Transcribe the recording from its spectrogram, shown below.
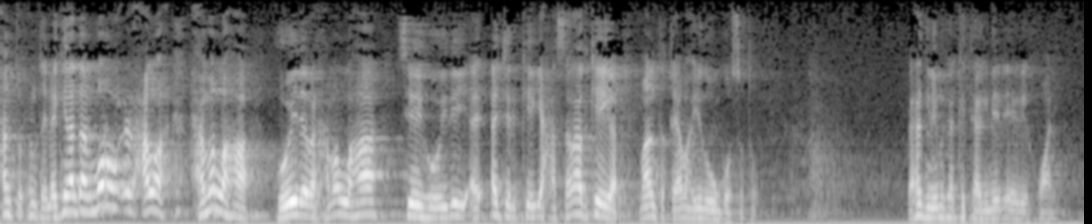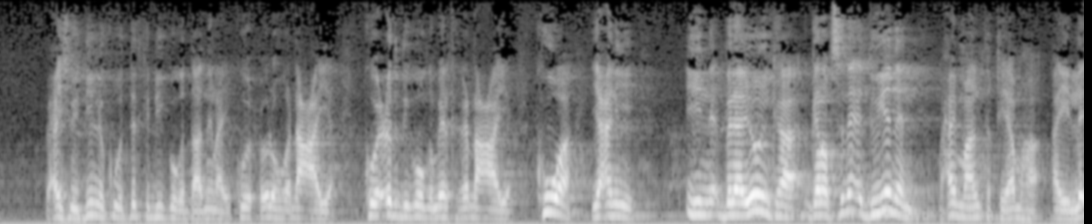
xantu xuntay laakiin haddaan mar cid xaman lahaa hooyaday baan xaman lahaa siday hooyaday ajarkayga xasanaadkayga maalinta qiyaamaha iyadoo u goosato. Raggi nimankaa ka taagneed eega ikhwaani waxay isweydiin laha kuwa dadka dhiigooga daadinaya kuwa xoolahooga dhacaya kuwa cirdigooga meel kaga dhacaya kuwa yacni in balaayooyinka galabsada adduunyadan maxay maalinta qiyaamaha ay la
